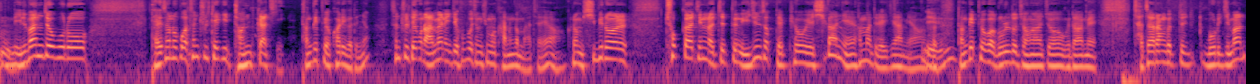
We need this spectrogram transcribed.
음. 근데 일반적으로 대선 후보가 선출되기 전까지 당대표 역할이거든요. 선출되고 나면 이제 후보 중심으로 가는 건 맞아요. 그럼 11월 초까지는 어쨌든 이준석 대표의 시간이에요. 한마디로 얘기하면. 그러니까 예. 당대표가 룰도 정하죠. 그 다음에 자잘한 것도 모르지만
